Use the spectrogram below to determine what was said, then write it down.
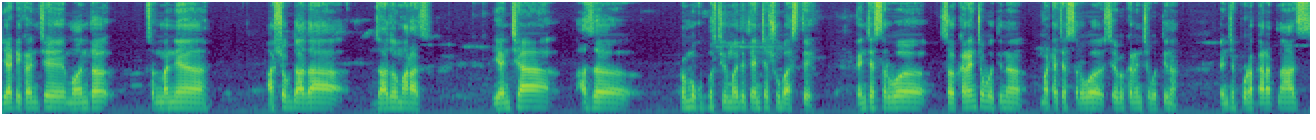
या ठिकाणचे महंत सन्मान्य अशोकदादा जाधव महाराज यांच्या आज प्रमुख उपस्थितीमध्ये त्यांच्या शुभ असते त्यांच्या सर्व सहकाऱ्यांच्या वतीनं मठाच्या सर्व सेवकांच्या वतीनं त्यांच्या पुढाकारातनं आज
